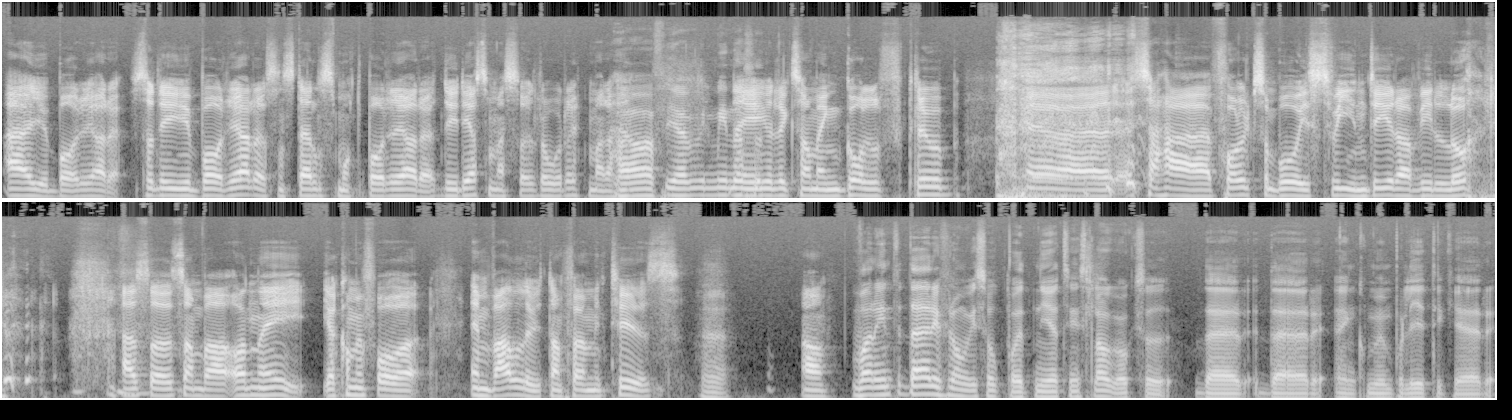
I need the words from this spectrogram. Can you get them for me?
är ju borgare. Så det är ju borgare som ställs mot borgare. Det är ju det som är så roligt med det här. ja jag vill Det minnas är ju att, liksom en golfklubb, eh, så här folk som bor i svindyra villor. alltså som bara, åh nej, jag kommer få en vall utanför mitt hus. Ja. Ja, Var det inte därifrån vi såg på ett nyhetsinslag också, där, där en kommunpolitiker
